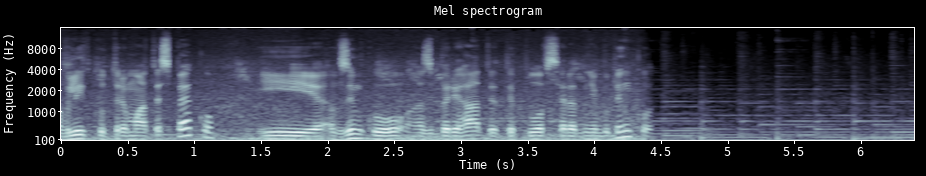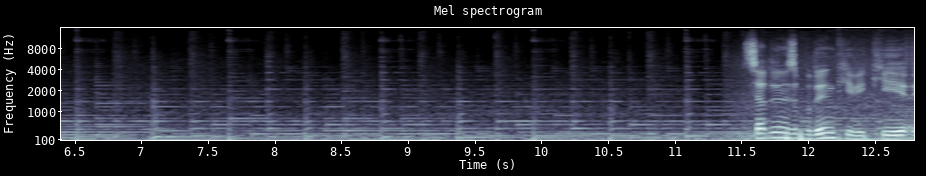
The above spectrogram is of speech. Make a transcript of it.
влітку тримати спеку, і взимку зберігати тепло всередині будинку. Це один з будинків, який е,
